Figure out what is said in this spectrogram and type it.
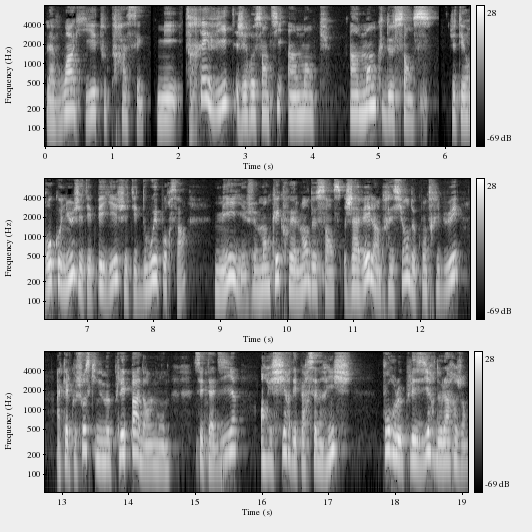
la voie qui est toute tracée. Mais très vite, j'ai ressenti un manque, un manque de sens. J'étais reconnue, j'étais payée, j'étais douée pour ça, mais je manquais cruellement de sens. J'avais l'impression de contribuer à quelque chose qui ne me plaît pas dans le monde, c'est-à-dire enrichir des personnes riches pour le plaisir de l'argent.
